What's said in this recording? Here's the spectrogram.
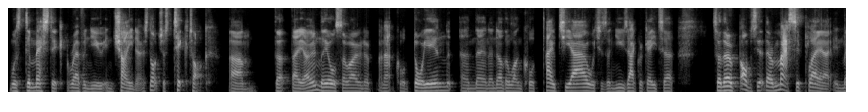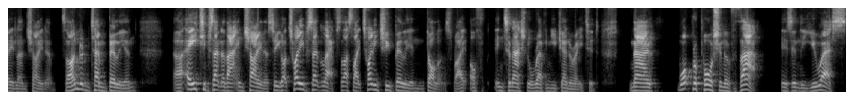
was domestic revenue in China. It's not just TikTok um, that they own. They also own a, an app called Douyin and then another one called Toutiao, which is a news aggregator. So they're obviously they're a massive player in mainland China. So 110 billion, uh, 80% of that in China. So you've got 20% left. So that's like 22 billion dollars, right, of international revenue generated. Now, what proportion of that is in the US?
